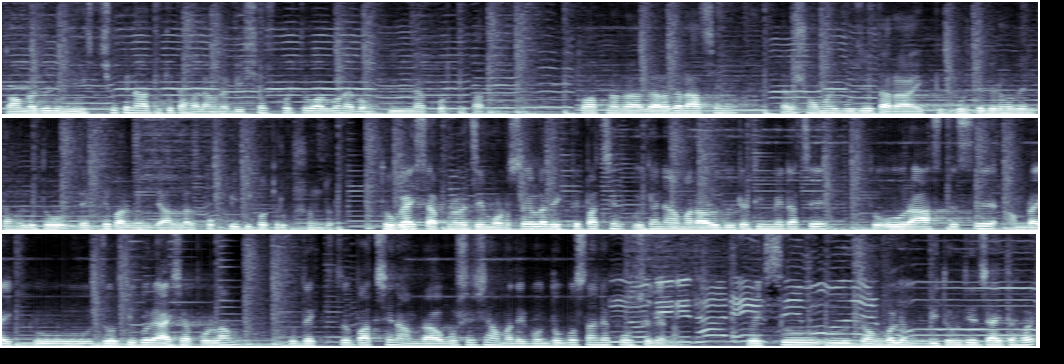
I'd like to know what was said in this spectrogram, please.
তো আমরা যদি নিজ চোখে না দেখি, তাহলে আমরা বিশ্বাস করতে পারব না এবং ফিল না করতে পারব তো আপনারা যারা যারা আছেন তারা সময় বুঝে তারা একটু ঘুরতে বের হবেন, তাহলে তো দেখতে পারবেন যে আল্লাহর প্রকৃতি কতটুকু সুন্দর। তো গাইস আপনারা যে মোটরসাইকেলটা দেখতে পাচ্ছেন, ওইখানে আমার আরও দুইটা টিমমেট আছে। তো ওরা আসতেছে, আমরা একটু জলদি করে আইসা পড়লাম। তো দেখতে তো পাচ্ছেন, আমরা অবশেষে আমাদের গন্তব্যস্থানে পৌঁছে গেলাম। তো একটু জঙ্গলের ভিতর দিয়ে যাইতে হয়।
